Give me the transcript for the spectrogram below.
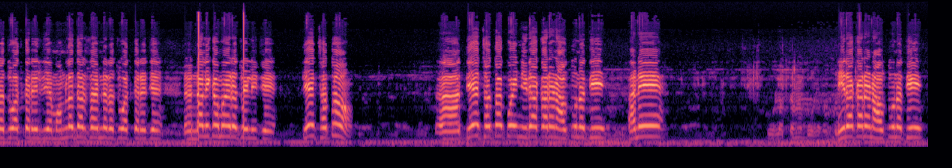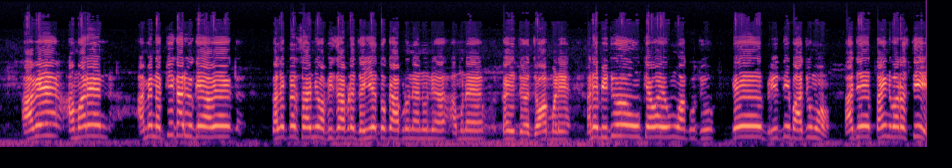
રજૂઆત કરેલી છે. મામલતદાર સાહેબને રજૂઆત કરી છે. નગરપાલિકામાં રજૂઆત છે. તે છતાં તે છતાં કોઈ નિરાકરણ આવતું નથી અને નિરાકરણ આવતું નથી. હવે અમારે, અમે નક્કી કર્યું કે હવે કલેક્ટર સાહેબની ઓફિસે આપણે જઈએ તો કે આપણને એનું અમને કંઈ જવાબ મળે. અને બીજું હું કહેવા એવું માગું છું કે બ્રિજની બાજુમાં આજે ત્રણ વર્ષથી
